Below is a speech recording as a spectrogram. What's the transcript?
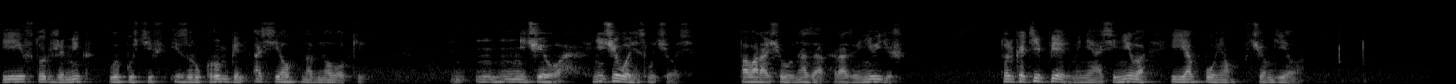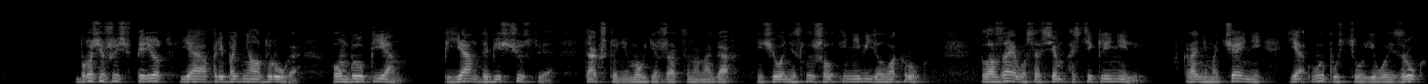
и в тот же миг, выпустив из рук румпель, осел на дно лодки. «Ничего, ничего не случилось. Поворачиваю назад, разве не видишь?» Только теперь меня осенило, и я понял, в чем дело. Бросившись вперед, я приподнял друга — он был пьян, пьян до бесчувствия, так что не мог держаться на ногах, ничего не слышал и не видел вокруг. Глаза его совсем остекленели. В крайнем отчаянии я выпустил его из рук,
